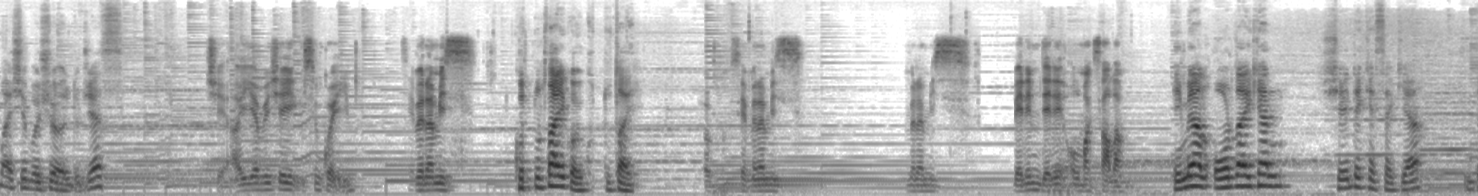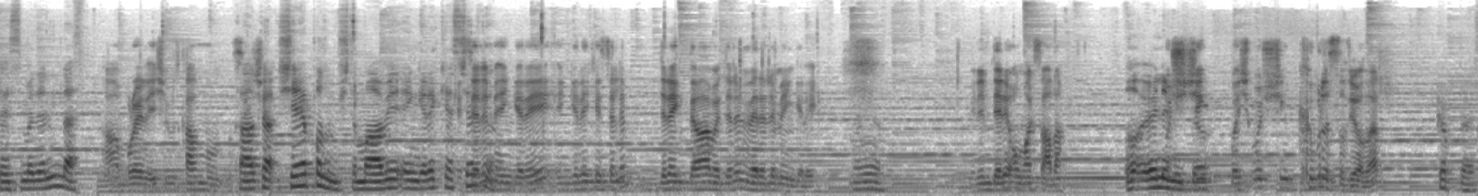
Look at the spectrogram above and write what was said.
Başıboşu öldüreceğiz. Şey, ayıya bir şey isim koyayım. Semiramis. Kutlutay koy Kutlutay. Yok Semiramis. Semiramis. Benim deri olmak sağlam. Emirhan oradayken şey de kesek ya. Teslim edelim de. Ama burayla işimiz kalmaması. Kanka şey yapalım işte mavi engere keseceğiz Keselim ya. engereyi, engereyi keselim. Direkt devam edelim, verelim engereyi. Aynen. Benim deri olmak sağlam. O öyle miydi? için, başıboş için Kıbrıs'ı diyorlar. Kıbrıs.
